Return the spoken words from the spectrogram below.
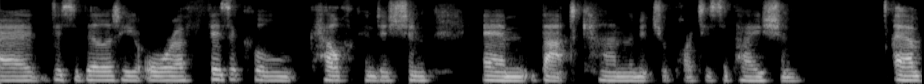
a disability or a physical health condition um, that can limit your participation. Um,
